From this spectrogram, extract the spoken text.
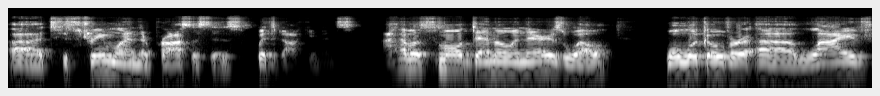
uh, to streamline their processes with documents. I have a small demo in there as well. We'll look over a live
